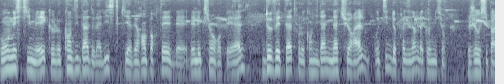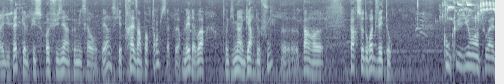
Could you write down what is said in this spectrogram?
où on estimait que le candidat de la liste qui avait remporté l'élection européenne devait être le candidat naturel au titre de président de la Commission. J'ai aussi parlé du fait qu'elle puisse refuser un commissaire européen, ce qui est très important, parce que ça permet d'avoir, entre guillemets, un garde-fou euh, par, euh, par ce droit de veto. Conclusion, Antoine.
